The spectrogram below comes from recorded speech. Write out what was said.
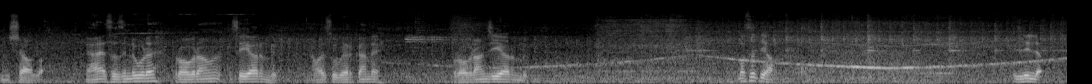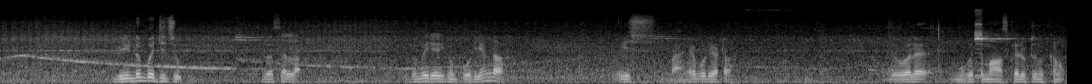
ഇൻഷാല്ല ഞാൻ എസ് എസിന്റെ കൂടെ പ്രോഗ്രാം ചെയ്യാറുണ്ട്. നമ്മളെ സുബേർ ഖാന്റെ പ്രോഗ്രാം ചെയ്യാറുണ്ട്. ബസത്യാ ഇല്ലില്ല. വീണ്ടും പറ്റിച്ചു. ബസ്സല്ല ഇപ്പം വരികയായിരിക്കും പൊടിയണ്ട. ഈശ് ഭയങ്കര പൊടി കേട്ടോ ഇതുപോലെ മുഖത്ത് മാസ്കലിട്ട് നിൽക്കണം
